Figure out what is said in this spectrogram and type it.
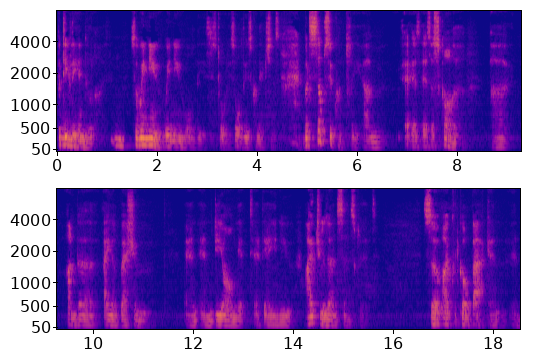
particularly Hindu life. Mm. So we knew, we knew all these stories, all these connections. But subsequently, um, as, as a scholar, uh, under A.L. Basham and, and De Jong at, at the ANU, I actually learned Sanskrit. So I could go back and, and,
